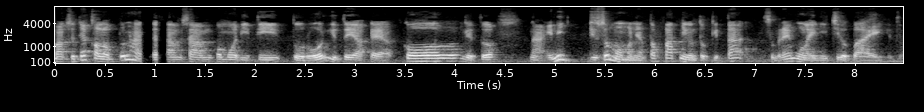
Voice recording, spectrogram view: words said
maksudnya kalaupun harga saham-saham komoditi turun gitu ya kayak coal gitu nah ini justru momen yang tepat nih untuk kita sebenarnya mulai nyicil buy gitu.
